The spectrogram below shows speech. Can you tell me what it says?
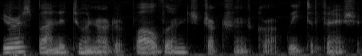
You responded to an order. Follow the instructions correctly to finish it.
